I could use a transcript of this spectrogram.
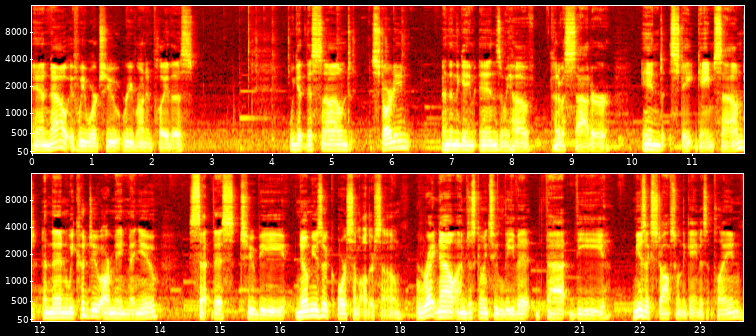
And now if we were to rerun and play this, we get this sound starting and then the game ends and we have kind of a sadder end state game sound. And then we could do our main menu, set this to be no music or some other sound. Right now, I'm just going to leave it that the music stops when the game isn't playing.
